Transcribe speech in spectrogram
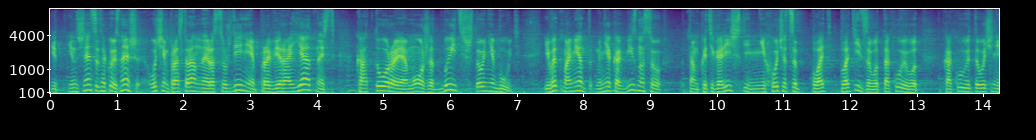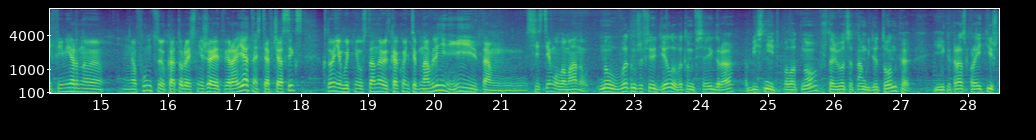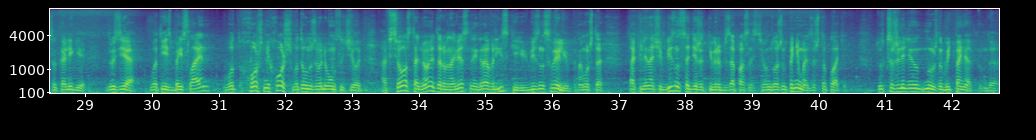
И, и начинается такое, знаешь, очень пространное рассуждение про вероятность, которая может быть что-нибудь. И в этот момент мне как бизнесу там категорически не хочется плат- платить за вот такую вот какую-то очень эфемерную функцию, которая снижает вероятность, а в час X кто-нибудь не установит какое-нибудь обновление и там систему ломанут. Ну, в этом же все дело, в этом вся игра. Объяснить полотно, что рвется там, где тонко, и как раз пройти, что, коллеги, друзья, вот есть бейслайн, вот хошь, не хошь, вот его нужно в любом случае делать. А все остальное — это равновесная игра в риски и в бизнес-вэлью, потому что так или иначе бизнес содержит кибербезопасность, и он должен понимать, за что платит. Тут, к сожалению, нужно быть понятным, да.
